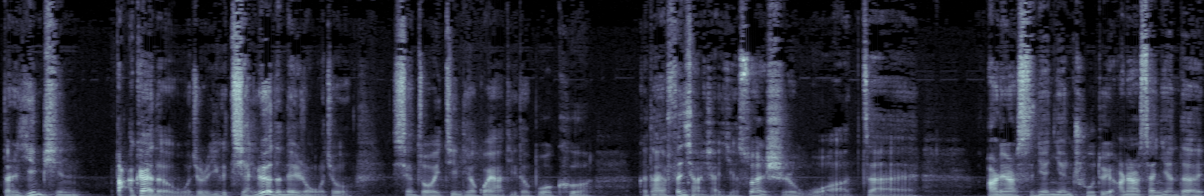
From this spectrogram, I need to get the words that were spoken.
但是音频大概的我就是一个简略的内容，我就先作为今天关雅迪的播客跟大家分享一下，也算是我在二零二四年年初对二零二三年的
